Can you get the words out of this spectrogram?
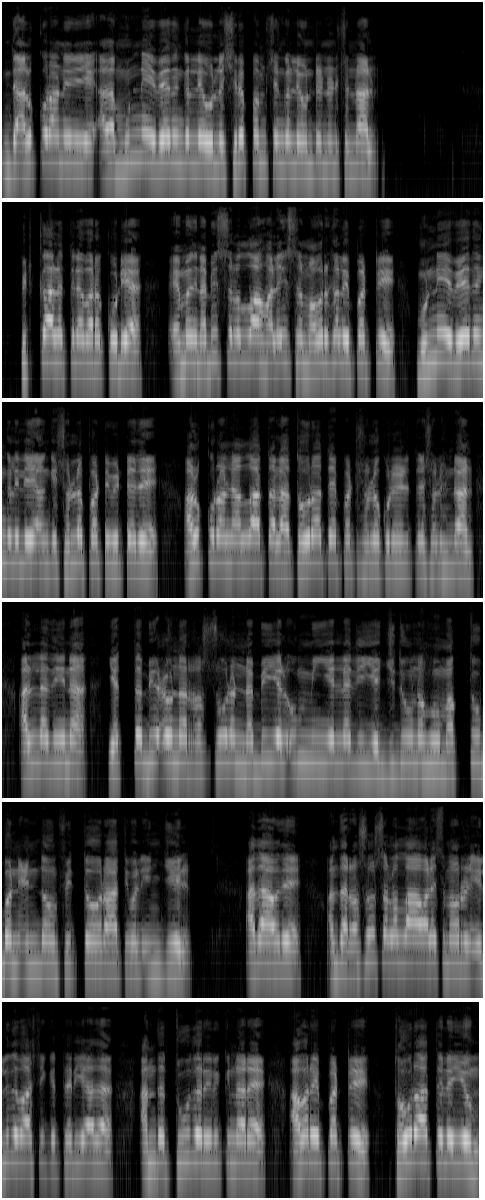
இந்த அல்குரானை அத முன்னே வேதங்களிலே உள்ள சிறப்பம்சங்களில் ஒன்று என்னன்னு சொன்னால் பிற்காலத்தில் வரக்கூடிய எமது நபி சொல்லாஹ் அலிஸ்லாம் அவர்களை பற்றி முன்னே வேதங்களிலே அங்கே சொல்லப்பட்டு விட்டது. அல் குரான் அல்லா தாலா தௌராத்தை பற்றி சொல்லக்கூடிய இடத்தில் சொல்கின்றான் அல்லதீன எத்தபிஉனர் ரசூலன் நபியல் உம்மி அல்லதி எஜ்தூனஹு மக்தூபன் இந்தம் ஃபித்தோராத் வல் இஞ்சில் அதாவது அந்த ரசூல் சல்லா அலிஸ்லாம் அவர்கள் எழுத வாசிக்க தெரியாத அந்த தூதர் இருக்கின்றாரே அவரை பற்றி தௌராத்திலேயும்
